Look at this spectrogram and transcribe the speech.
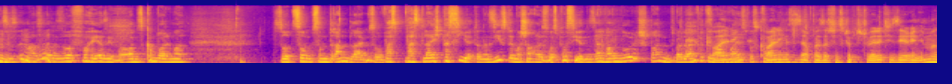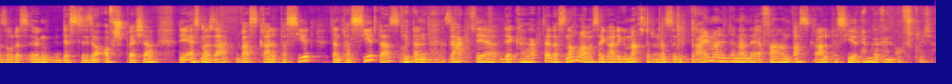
Das ist immer so, so vorhersehbar. Und es kommt auch immer so zum, zum Dranbleiben, so was, was gleich passiert. Und dann siehst du immer schon alles, was passiert. Und es ist einfach null spannend, weil du einfach genau Vor allen, Dingen, weißt, was vor kommt. allen Dingen ist es ja auch bei solchen Scripted Reality Serien immer so, dass irgend, dass dieser Offsprecher, der erstmal sagt, was gerade passiert, dann passiert das und dann sagt der, der Charakter das nochmal, was er gerade gemacht hat und hast du dreimal hintereinander erfahren, was gerade passiert. Wir haben gar keinen Aufsprecher.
